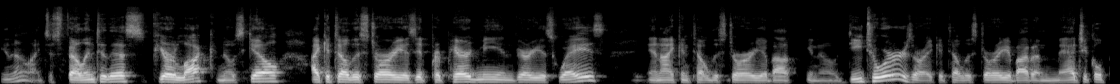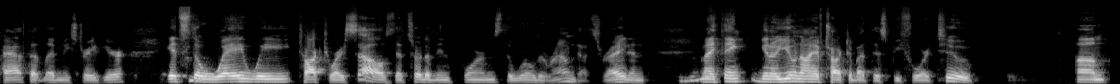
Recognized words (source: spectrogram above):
you know, I just fell into this, pure luck, no skill. I could tell this story as it prepared me in various ways, and I can tell the story about you know detours, or I could tell the story about a magical path that led me straight here. It's the way we talk to ourselves that sort of informs the world around us, right? And mm-hmm. and I think you know you and I have talked about this before too. Um,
